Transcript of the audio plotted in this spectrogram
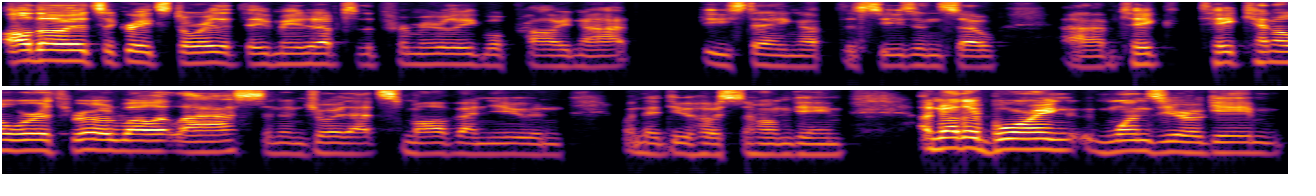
although it's a great story that they've made it up to the Premier League, will probably not be staying up this season. So um, take take Kenilworth Road while it lasts and enjoy that small venue. And when they do host a home game, another boring 1-0 game.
